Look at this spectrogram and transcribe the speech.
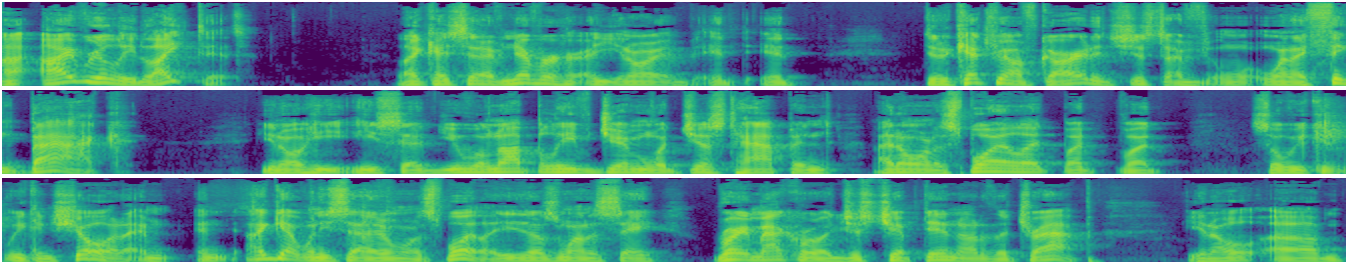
I, I really liked it. Like I said, I've never, heard, you know, it, it did it catch me off guard. It's just I've, when I think back, you know, he he said, "You will not believe Jim what just happened." I don't want to spoil it, but but so we can we can show it. And and I get when he said, "I don't want to spoil it." He doesn't want to say Roy McIlroy just chipped in out of the trap. You know, um,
